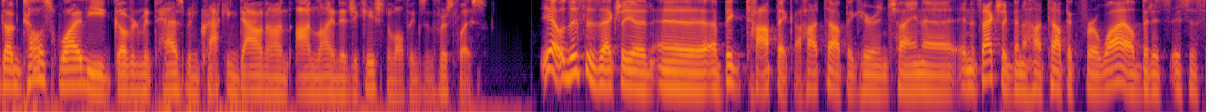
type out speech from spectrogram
Doug, tell us why the government has been cracking down on online education of all things in the first place. Yeah, well, this is actually a, a, a, big topic, a hot topic here in China, and it's actually been a hot topic for a while. But it's it's just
